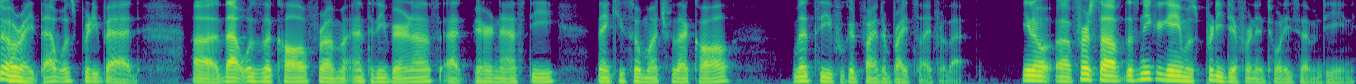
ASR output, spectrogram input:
All right, that was pretty bad. Uh, that was the call from Anthony Vernas at Vernasty. Thank you so much for that call. Let's see if we could find a bright side for that. You know, uh, first off, the sneaker game was pretty different in 2017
